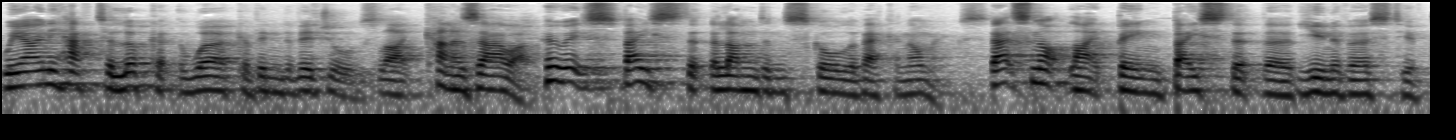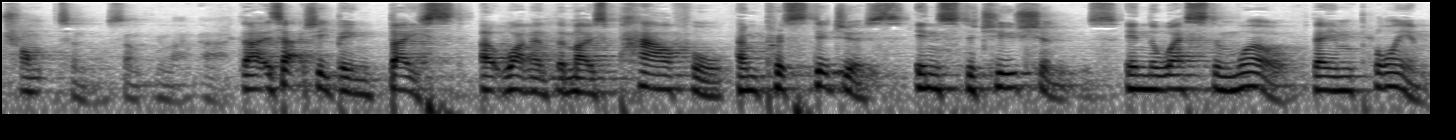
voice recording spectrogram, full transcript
we only have to look at the work of individuals like Kanazawa, who is based at the London School of Economics. That's not like being based at the University of Trompton or something like that. That is actually being based at one of the most powerful and prestigious institutions in the Western world. They employ him.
